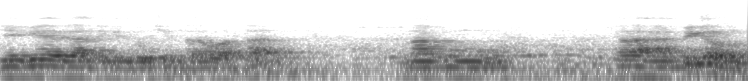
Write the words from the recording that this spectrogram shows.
జేకేఆర్ గారి దగ్గరికి వచ్చిన తర్వాత నాకు చాలా హ్యాపీగా ఉంది.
